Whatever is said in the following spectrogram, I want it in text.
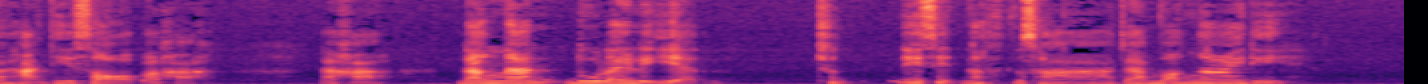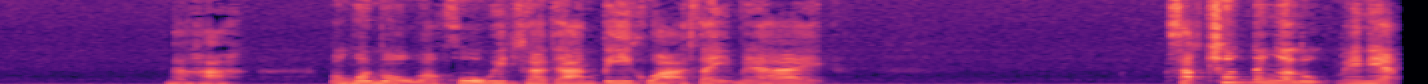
สถานที่สอบอะค่ะนะคะ ดังนั้นดูรายละเอียดชุดนิสิตนักศึกษาอาจารย์ว่าง่ายดีนะคะบางคนบอกว่าโควิดค่ะอาจารย์ปีกว่าใส่ไม่ได้ สักชุดหนึ่งอะลูกในเนี้ย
